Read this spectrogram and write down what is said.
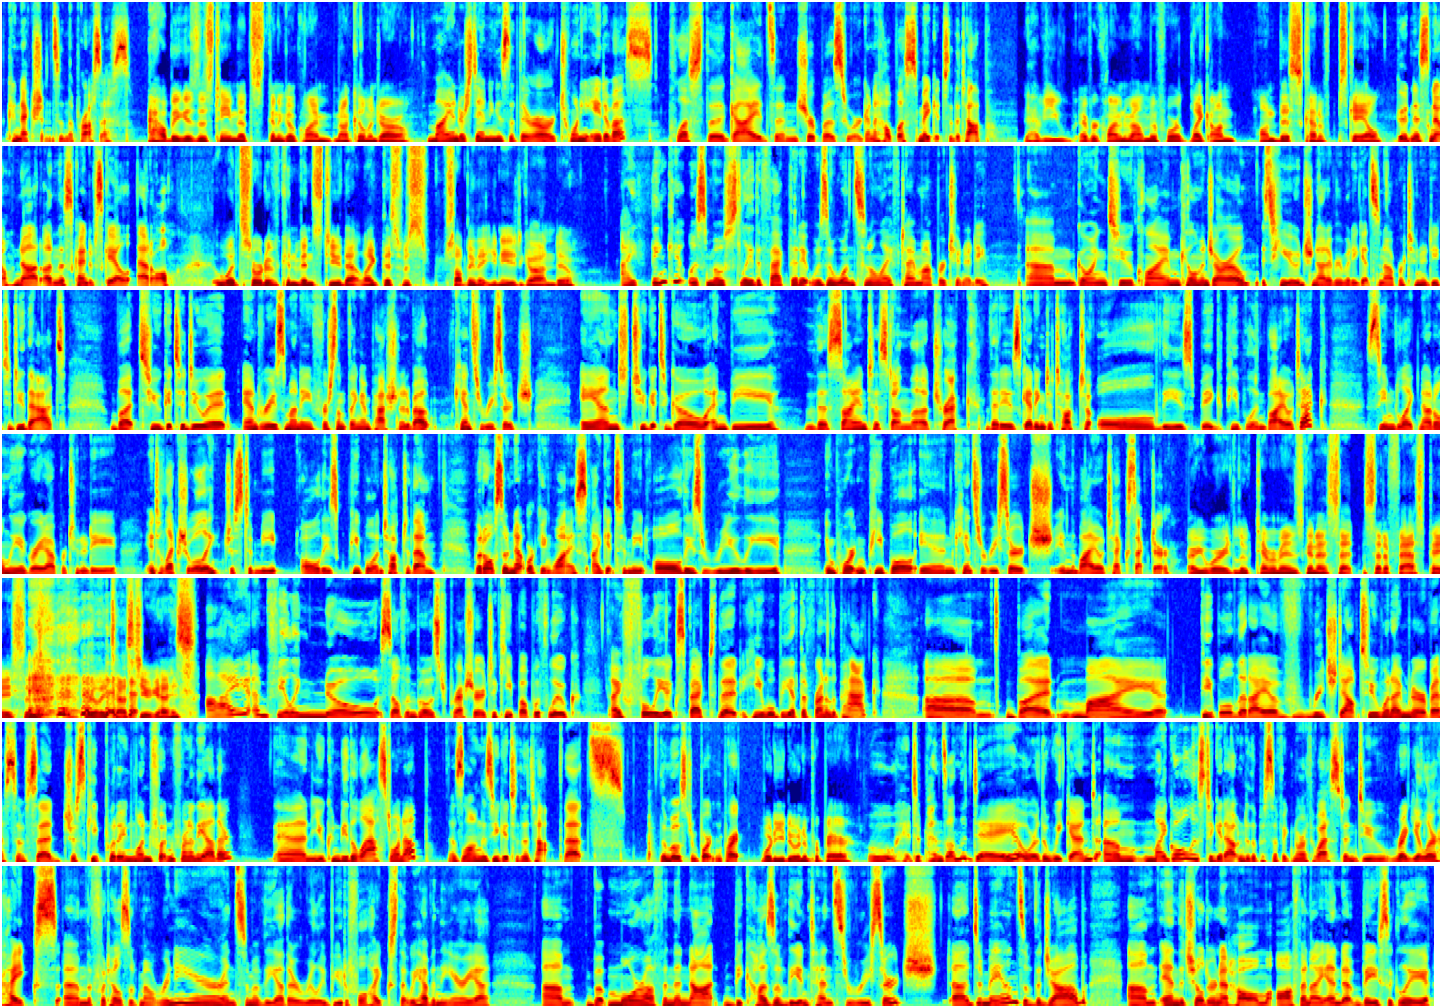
connections in the process. How big is this team that's going to go climb Mount Kilimanjaro? My understanding is that there are 28 of us, plus the guides and Sherpas who are going to help us make it to the top. Have you ever climbed a mountain before, like on on this kind of scale? Goodness, no, not on this kind of scale at all. What sort of convinced you that like this was something that you needed to go out and do? I think it was mostly the fact that it was a once in a lifetime opportunity. Um, going to climb Kilimanjaro is huge. Not everybody gets an opportunity to do that. But to get to do it and raise money for something I'm passionate about, cancer research, and to get to go and be the scientist on the trek that is getting to talk to all these big people in biotech seemed like not only a great opportunity intellectually, just to meet all these people and talk to them, but also networking wise. I get to meet all these really important people in cancer research in the biotech sector. Are you worried Luke Timmerman is going to set set a fast pace and really test you guys? I am feeling no self-imposed pressure to keep up with Luke. I fully expect that he will be at the front of the pack, um, but my people that I have reached out to when I'm nervous have said just keep putting one foot in front of the other, and you can be the last one up as long as you get to the top. That's the most important part. What are you doing to prepare? Ooh, it depends on the day or the weekend. Um, my goal is to get out into the Pacific Northwest and do regular hikes, um, the foothills of Mount Rainier and some of the other really beautiful hikes that we have in the area. Um, but more often than not, because of the intense research uh, demands of the job um, and the children at home, often I end up basically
